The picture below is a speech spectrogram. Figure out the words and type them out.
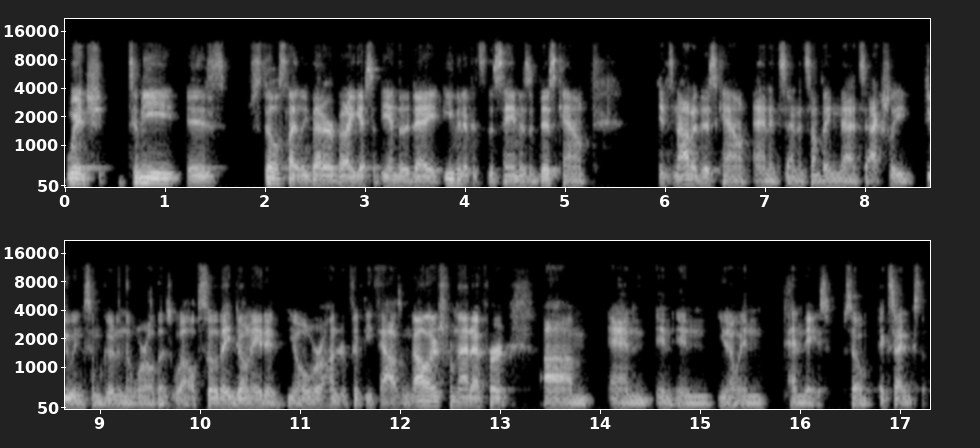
which to me is still slightly better. But I guess at the end of the day, even if it's the same as a discount, it's not a discount and it's and it's something that's actually doing some good in the world as well. So they donated, you know, over one hundred fifty thousand dollars from that effort, um, and in in you know in ten days. So exciting stuff.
